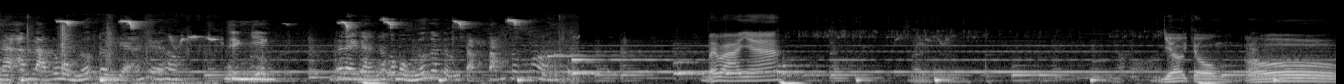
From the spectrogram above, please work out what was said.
Nè anh làm cái bồn nước đơn giản kia không? Thiên nhiên. ở đây nè nó có bồn nước nó tự tập tắm đúng rồi bye bye nha. Vô chuồng. Ồ.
